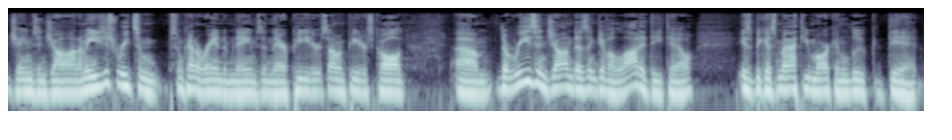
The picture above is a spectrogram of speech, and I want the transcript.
James and John. I mean, you just read some some kind of random names in there. Peter, Simon Peter's called. Um, the reason John doesn't give a lot of detail is because Matthew, Mark, and Luke did.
